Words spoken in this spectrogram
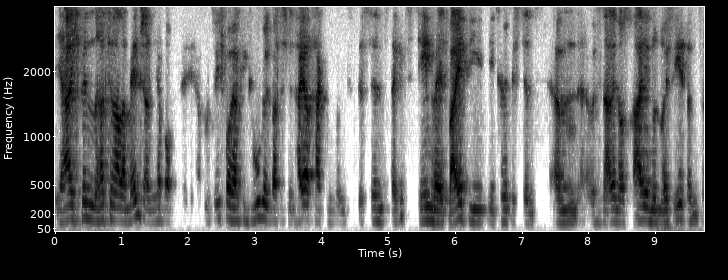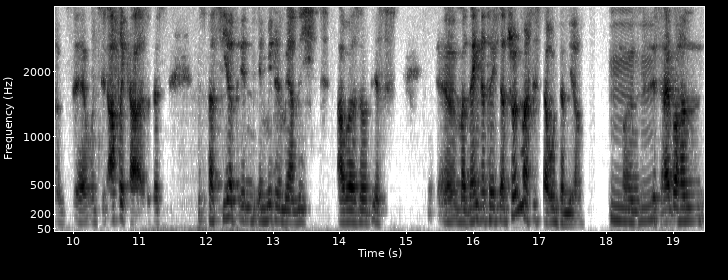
ja, ich bin ein rationaler Mensch, also ich habe auch natürlich vorher gegoogelt, was ist mit Haiattacken und das sind, da gibt es zehn weltweit, die, die tödlich sind. Ähm, die sind alle in Australien und Neuseeland und, äh, und Südafrika. Also das, das passiert in, im Mittelmeer nicht. Aber so das, äh, man denkt natürlich dann schon, was ist da unter mir? Mhm. Und es ist einfach ein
